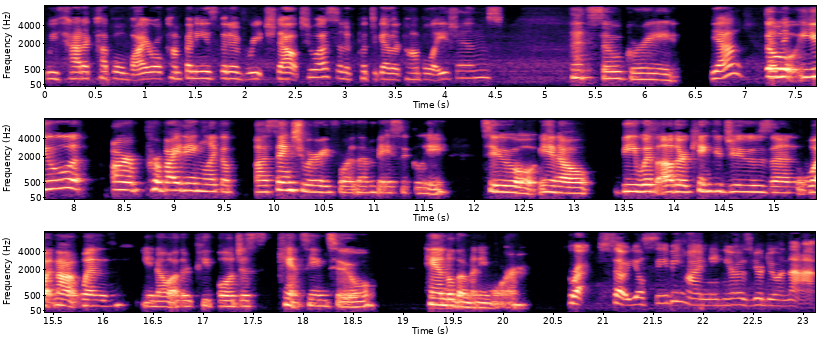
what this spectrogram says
We've had a couple viral companies that have reached out to us and have put together compilations. That's so great. Yeah. So you are providing like a, a sanctuary for them basically to, you know, be with other kinkajous and whatnot when, you know, other people just can't seem to handle them anymore. Correct. So you'll see behind me here as you're doing that.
